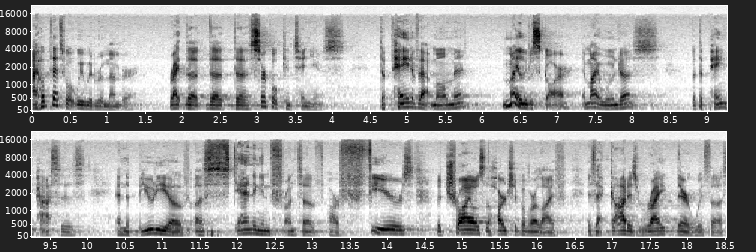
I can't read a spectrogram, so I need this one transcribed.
I hope that's what we would remember, right? The, the, the circle continues. The pain of that moment might leave a scar, it might wound us, but the pain passes and the beauty of us standing in front of our fears, the trials, the hardship of our life, is that God is right there with us.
